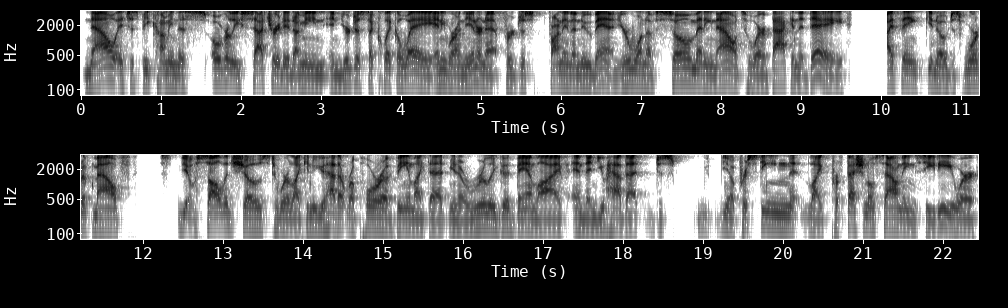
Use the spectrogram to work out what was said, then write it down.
now it's just becoming this overly saturated. I mean, and you're just a click away anywhere on the internet for just finding a new band. You're one of so many now to where back in the day, I think, you know, just word of mouth, you know, solid shows to where like, you know, you had that rapport of being like that, you know, really good band live. And then you have that just, you know, pristine, like professional sounding CD where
